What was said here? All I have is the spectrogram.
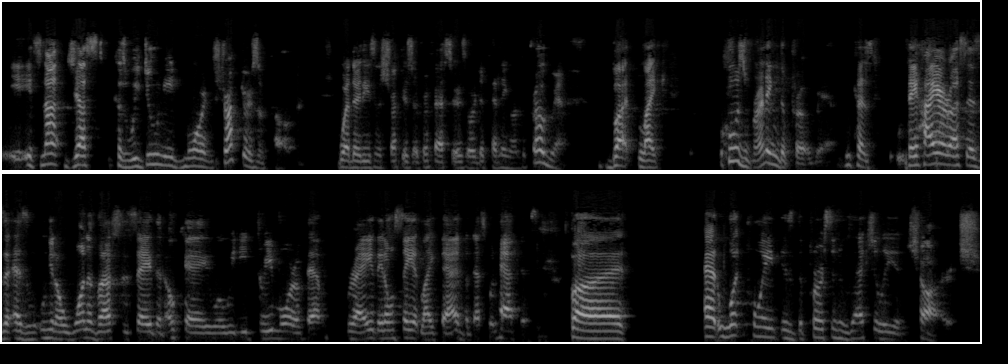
it's not just because we do need more instructors of color, whether these instructors are professors or depending on the program. But like, who's running the program? Because they hire us as as you know one of us to say that okay well we need three more of them right they don't say it like that but that's what happens but at what point is the person who's actually in charge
